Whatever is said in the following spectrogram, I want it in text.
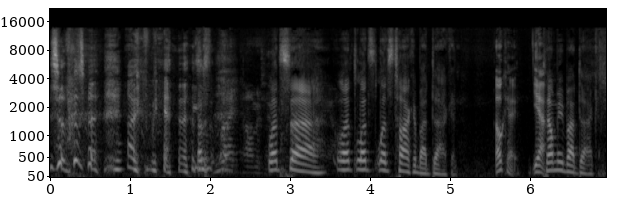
so this, I, light commentary. Let's uh, let let's let's talk about Dokken. okay, yeah. Tell me about Dokken.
